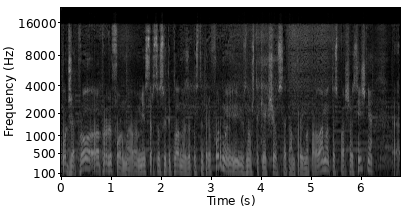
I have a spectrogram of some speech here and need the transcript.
Отже, про, про реформи. Міністерство освіти планує запустити реформи, і знову ж таки, якщо все там прийме парламент, то з 1 січня е,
